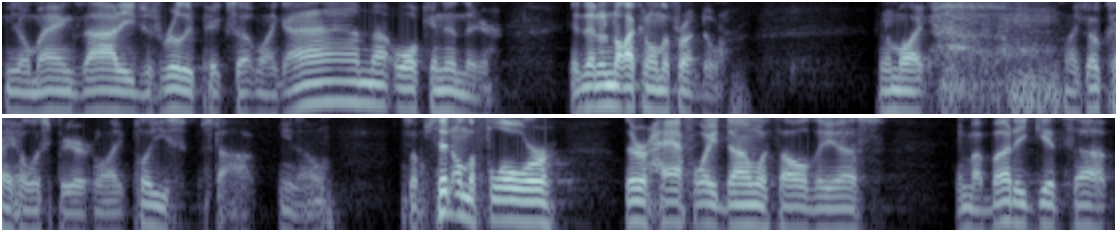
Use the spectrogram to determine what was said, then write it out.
you know, my anxiety just really picks up. I'm like, I'm not walking in there. And then I'm knocking on the front door. And I'm like, like, okay, Holy Spirit, like, please stop, you know. So I'm sitting on the floor. They're halfway done with all this. And my buddy gets up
